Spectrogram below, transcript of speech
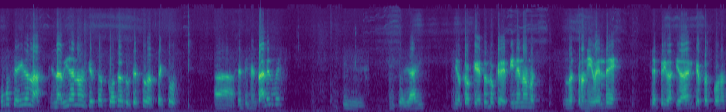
cómo se ha ido en la, en la vida, ¿no? En ciertas cosas o ciertos aspectos uh, sentimentales, güey. Y, pues ya yo creo que eso es lo que define ¿no? nuestro nivel de, de privacidad en ciertas cosas.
